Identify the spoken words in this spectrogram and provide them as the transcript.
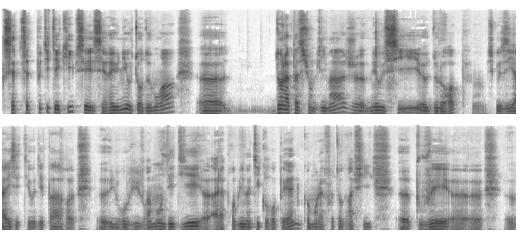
cette, cette petite équipe s'est réunie autour de moi dans la passion de l'image, mais aussi de l'Europe, hein, puisque The Eyes était au départ une revue vraiment dédiée à la problématique européenne, comment la photographie euh, pouvait euh, euh,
